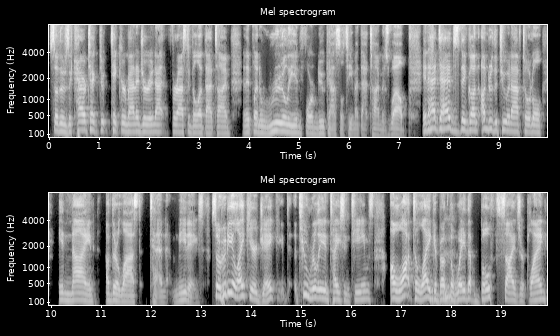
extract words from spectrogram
So there was a caretaker manager in at for Aston Villa at that time, and they played a really informed Newcastle team at that time as well. In head to heads, they've gone under the two and a half total in nine of their last 10 meetings. So who do you like here, Jake? Two really enticing teams. A lot to like about the way that both sides are playing.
